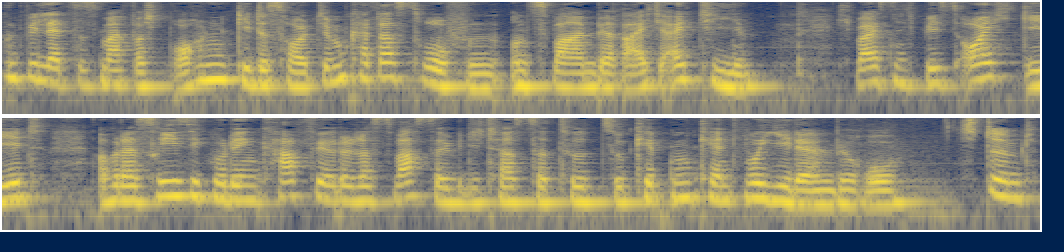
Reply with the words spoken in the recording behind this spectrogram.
Und wie letztes Mal versprochen, geht es heute um Katastrophen, und zwar im Bereich IT. Ich weiß nicht, wie es euch geht, aber das Risiko, den Kaffee oder das Wasser über die Tastatur zu kippen, kennt wohl jeder im Büro. Stimmt.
